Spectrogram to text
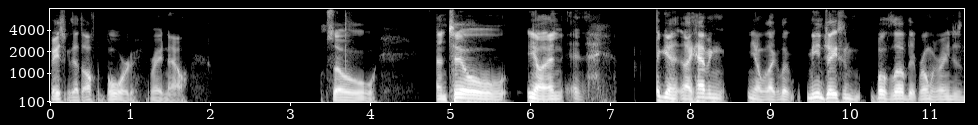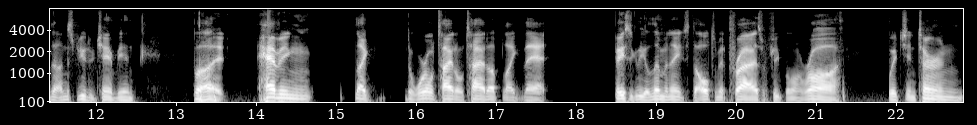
basically that's off the board right now. So until you know, and, and again, like having you know, like look, me and Jason both love that Roman Reigns is the undisputed champion, but having like the world title tied up like that basically eliminates the ultimate prize for people on Raw, which in turn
